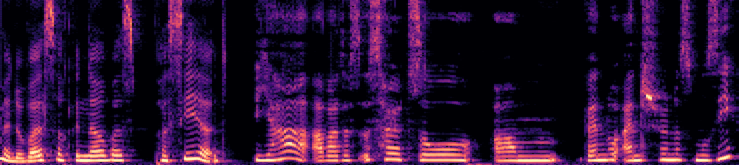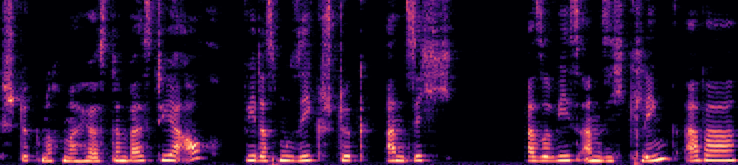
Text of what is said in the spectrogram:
mehr. Du weißt doch genau, was passiert. Ja, aber das ist halt so, ähm, wenn du ein schönes Musikstück nochmal hörst, dann weißt du ja auch, wie das Musikstück an sich, also wie es an sich klingt, aber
